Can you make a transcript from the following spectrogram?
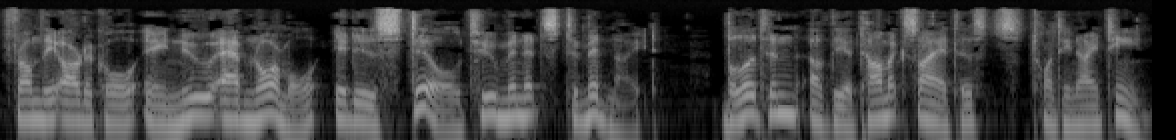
From the article A New Abnormal, it is still two minutes to midnight. Bulletin of the Atomic Scientists, 2019.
